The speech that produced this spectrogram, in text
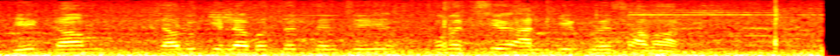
हे काम चालू केल्याबद्दल त्यांचे पुनश्च आणखी एक वेळेस आभार.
